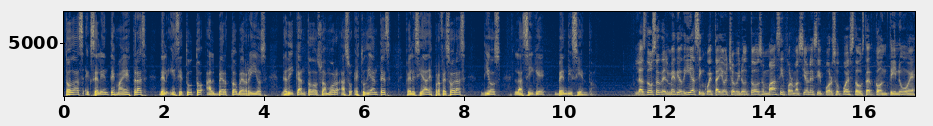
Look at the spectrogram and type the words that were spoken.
Todas excelentes maestras del Instituto Alberto Berríos. Dedican todo su amor a sus estudiantes. Felicidades, profesoras. Dios las sigue bendiciendo. Las 12 del mediodía, 58 minutos, más informaciones y por supuesto usted continúe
